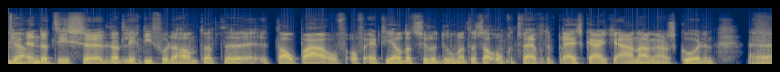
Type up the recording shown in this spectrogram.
Ja. En dat, is, eh, dat ligt niet voor de hand dat eh, Talpa of, of RTL dat zullen doen. Want er zal ongetwijfeld een prijskaartje aanhangen als Gordon eh,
